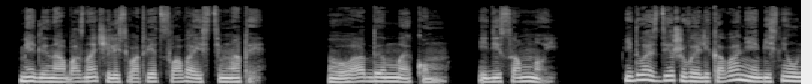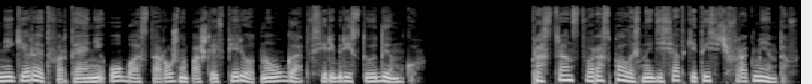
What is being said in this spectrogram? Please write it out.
— медленно обозначились в ответ слова из темноты. «Ваде мекум, иди со мной», Едва сдерживая ликование, объяснил Ники Редфорд, и они оба осторожно пошли вперед наугад, в серебристую дымку. Пространство распалось на десятки тысяч фрагментов,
